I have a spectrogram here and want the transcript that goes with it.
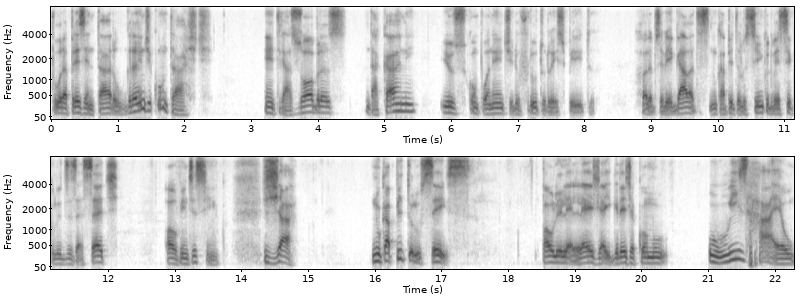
por apresentar o grande contraste entre as obras da carne e os componentes do fruto do Espírito. Olha para você ver Gálatas, no capítulo 5, do versículo 17 ao 25. Já no capítulo 6, Paulo ele elege a igreja como o Israel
